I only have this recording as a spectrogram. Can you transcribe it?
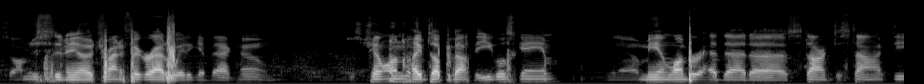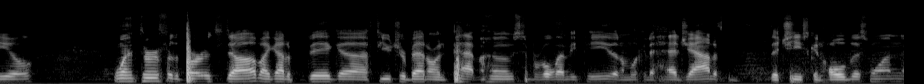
So I'm just you know trying to figure out a way to get back home. Just chilling, hyped up about the Eagles game. You know, me and Lumber had that uh, stock to stock deal. Went through for the Birds dub. I got a big uh, future bet on Pat Mahomes Super Bowl MVP that I'm looking to hedge out if the, the Chiefs can hold this one.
